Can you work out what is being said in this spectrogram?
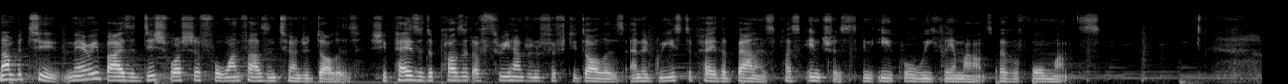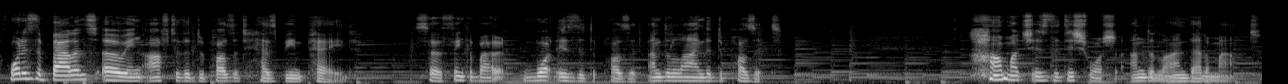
Number two, Mary buys a dishwasher for $1,200. She pays a deposit of $350 and agrees to pay the balance plus interest in equal weekly amounts over four months. What is the balance owing after the deposit has been paid? So think about it. What is the deposit? Underline the deposit. How much is the dishwasher? Underline that amount.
